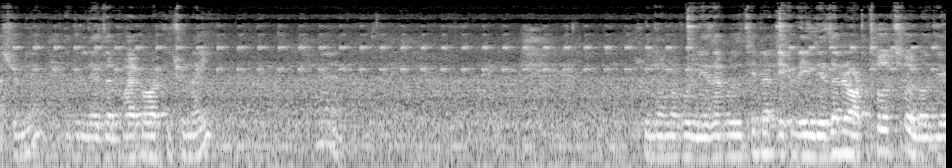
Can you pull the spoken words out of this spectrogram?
আসলে লেজার ভয় পাওয়ার কিছু নাই। শুধু আমরা লেজার এটা এই লেজারের অর্থ হচ্ছে হলো যে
